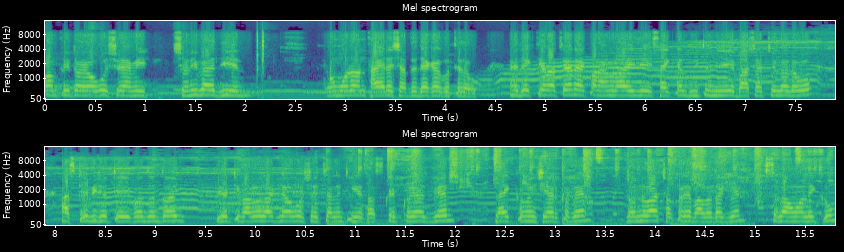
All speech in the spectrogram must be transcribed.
কমপ্লিট হয়, অবশ্যই আমি শনিবার দিয়ে উমরন ফায়ারের সাথে দেখা করতে যাব। দেখতে পাচ্ছেন, এখন আমরা এই যে সাইকেল দুইটা নিয়ে বাসায় চলে যাব। আজকে ভিডিওটি এই পর্যন্তই। ভিডিওটি ভালো লাগলে অবশ্যই চ্যানেলটিকে সাবস্ক্রাইব করে আসবেন। লাইক কমেন্ট শেয়ার করবেন। ধন্যবাদ, সকলে ভালো থাকবেন। আসসালামু আলাইকুম।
